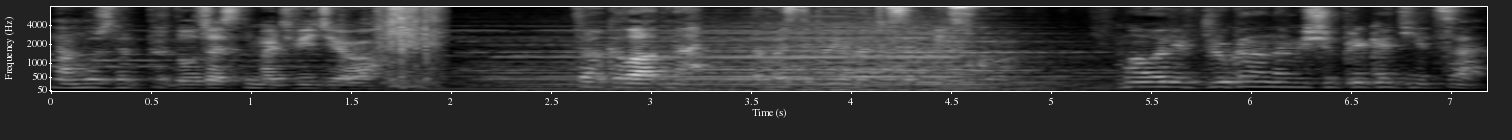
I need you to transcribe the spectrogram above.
нам нужно продолжать снимать видео. Так, ладно, давай заберем эту записку. Мало ли, вдруг она нам еще пригодится.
